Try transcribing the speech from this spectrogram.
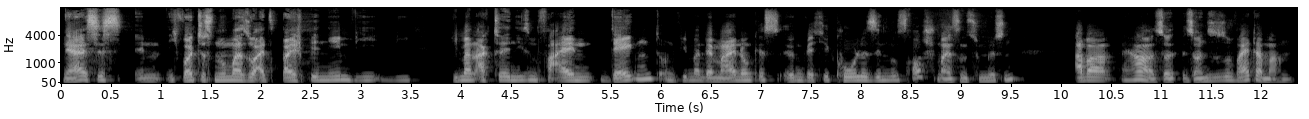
Ja, es ist, in, ich wollte es nur mal so als Beispiel nehmen, wie, wie, wie man aktuell in diesem Verein denkt und wie man der Meinung ist, irgendwelche Kohle sinnlos rausschmeißen zu müssen. Aber ja, so, sollen sie so weitermachen.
